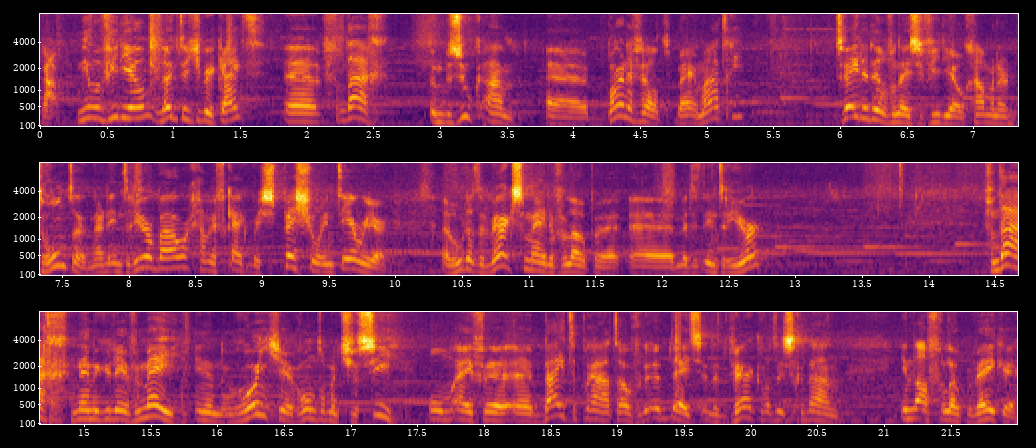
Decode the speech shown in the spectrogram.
Nou, nieuwe video. Leuk dat je weer kijkt. Uh, vandaag een bezoek aan uh, Barneveld bij Amatri. Tweede deel van deze video gaan we naar Dronten, naar de interieurbouwer. Gaan we even kijken bij Special Interior uh, hoe dat de werkzaamheden verlopen met het interieur. Vandaag neem ik jullie even mee in een rondje rondom het chassis om even bij te praten over de updates en het werk wat is gedaan in de afgelopen weken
